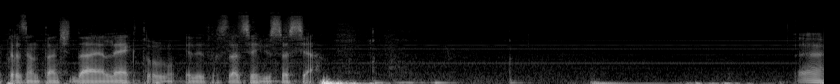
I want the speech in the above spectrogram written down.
representante da Electro Eletricidade Serviços S.A. É,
